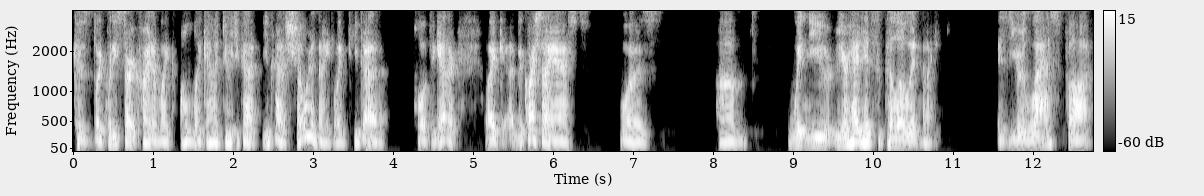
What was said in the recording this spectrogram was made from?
because like when he started crying, I'm like, oh my god, dude, you got you got a show tonight. Like you got to pull it together. Like uh, the question I asked was, um, when you your head hits the pillow at night, is your last thought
